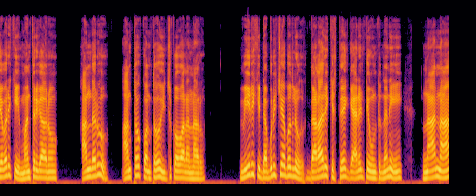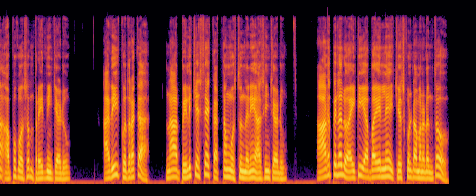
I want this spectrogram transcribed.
చివరికి మంత్రిగారు అందరూ అంతో కొంతో ఇచ్చుకోవాలన్నారు. వీరికి డబ్బులిచ్చే బదులు దళారికిస్తే గ్యారంటీ ఉంటుందని నాన్న అప్పు కోసం ప్రయత్నించాడు. అది కుదరక నా పెళ్ళి చేస్తే కట్నం వస్తుందని ఆశించాడు. ఆడపిల్లలు ఐటీ అబ్బాయిల్నే చేసుకుంటామనడంతో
